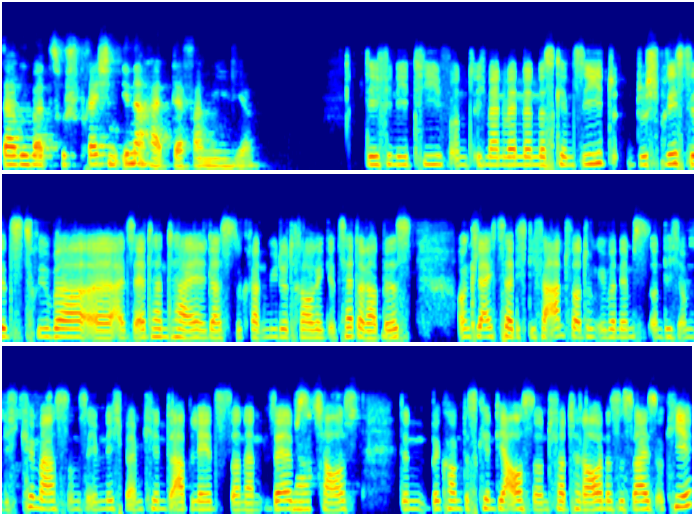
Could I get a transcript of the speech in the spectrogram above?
darüber zu sprechen innerhalb der Familie. Definitiv. Und ich meine, wenn dann das Kind sieht, du sprichst jetzt drüber äh, als Elternteil, dass du gerade müde, traurig etc. bist und gleichzeitig die Verantwortung übernimmst und dich um dich kümmerst und es eben nicht beim Kind ablädst, sondern selbst ja. schaust, dann bekommt das Kind ja auch so ein Vertrauen, dass es weiß, okay,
